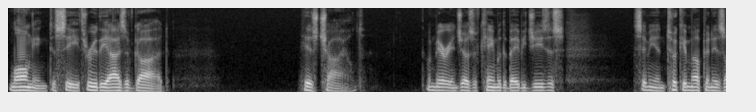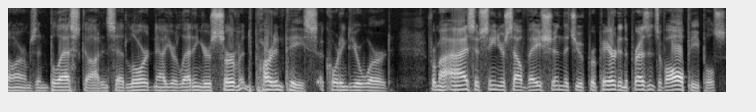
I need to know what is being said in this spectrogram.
longing to see through the eyes of God his child. When Mary and Joseph came with the baby Jesus, Simeon took him up in his arms and blessed God and said, Lord, now you're letting your servant depart in peace according to your word. For my eyes have seen your salvation that you have prepared in the presence of all peoples,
